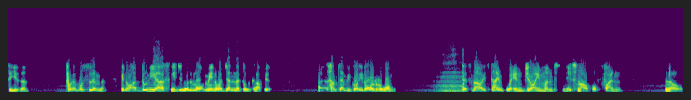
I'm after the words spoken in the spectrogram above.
season. For a Muslim, you know, dunya sijnul mu'min wa jannatul kafir. Sometimes we got it all wrong. That's now it's time for enjoyment. It's now for fun. No.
